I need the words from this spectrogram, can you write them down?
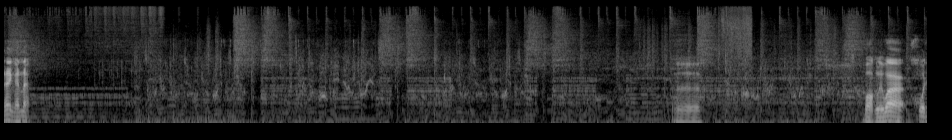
ถ้าอย่างนั้นน่ะ ออบอกเลยว่าโคตร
